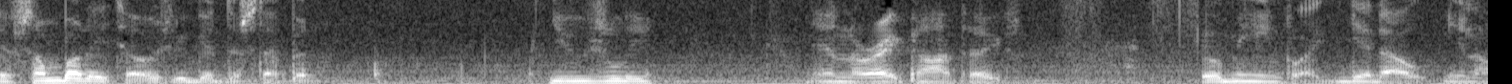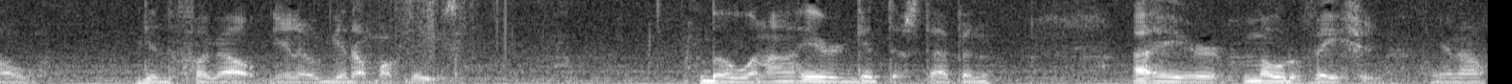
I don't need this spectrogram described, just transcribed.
if somebody tells you get to stepping, usually in the right context, it means like get out, you know, get the fuck out, you know, get out my face. But when I hear get to stepping, I hear motivation, you know,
